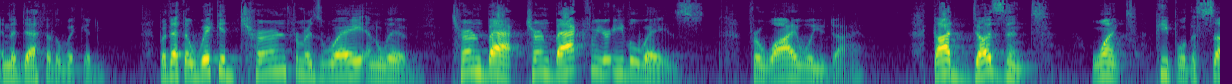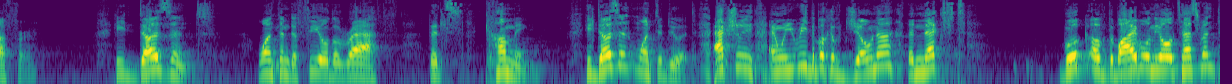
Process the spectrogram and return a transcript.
in the death of the wicked, but that the wicked turn from his way and live. Turn back, turn back from your evil ways. for why will you die? God doesn't want people to suffer. He doesn't want them to feel the wrath that's coming. He doesn't want to do it. Actually, and when you read the book of Jonah, the next book of the Bible in the Old Testament,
